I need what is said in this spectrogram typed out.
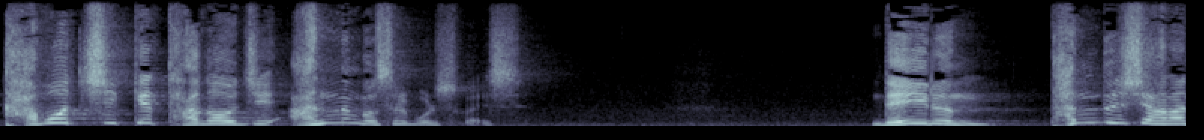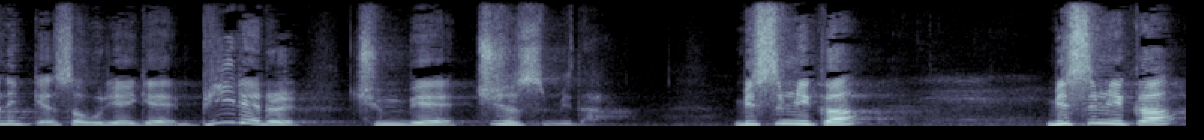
값어치 있게 다가오지 않는 것을 볼 수가 있어요. 내일은 반드시 하나님께서 우리에게 미래를 준비해 주셨습니다. 믿습니까? 믿습니까?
